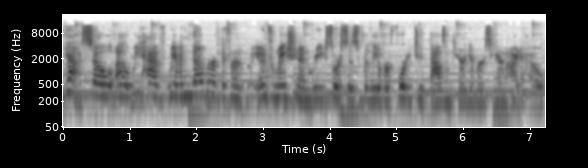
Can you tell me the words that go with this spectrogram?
Yeah, so uh, we have we have a number of different information and resources for the over 42,000 caregivers here in Idaho.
